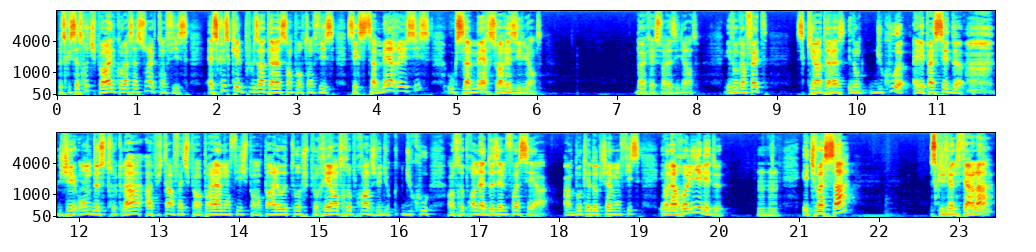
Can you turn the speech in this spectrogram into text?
Parce que ça se trouve, tu peux avoir une conversation avec ton fils. Est-ce que ce qui est le plus intéressant pour ton fils, c'est que sa mère réussisse ou que sa mère soit résiliente? Ben, qu'elle soit résiliente. Et donc, en fait, ce qui est intéressant. Et donc, du coup, elle est passée de Oh, j'ai honte de ce truc-là. Ah putain, en fait, je peux en parler à mon fils, je peux en parler autour, je peux réentreprendre. Je vais du, du coup entreprendre la deuxième fois. C'est un, un beau cadeau que je fais à mon fils. Et on a relié les deux. Mhm. Et tu vois ça, ce que je viens de faire là,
